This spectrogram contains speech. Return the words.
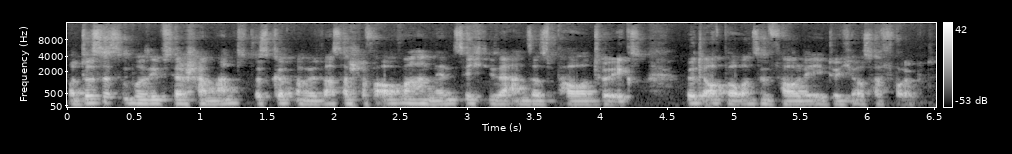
Und das ist im Prinzip sehr charmant. Das könnte man mit Wasserstoff auch machen, nennt sich dieser Ansatz Power to X, wird auch bei uns im VDE durchaus erfolgt.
